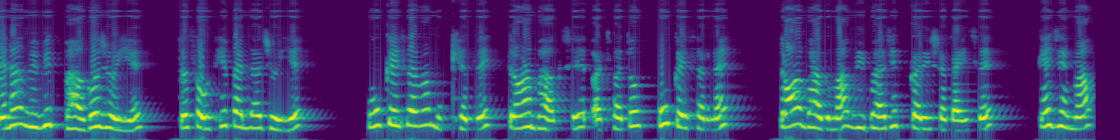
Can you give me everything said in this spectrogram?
તેના વિવિધ ભાગો જોઈએ, તો સૌથી પહેલા જોઈએ કેસરમાં મુખ્યત્વે ત્રણ ભાગ છે અથવા તો પુંકેસરને ત્રણ ભાગમાં વિભાજિત કરી શકાય છે, કે જેમાં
